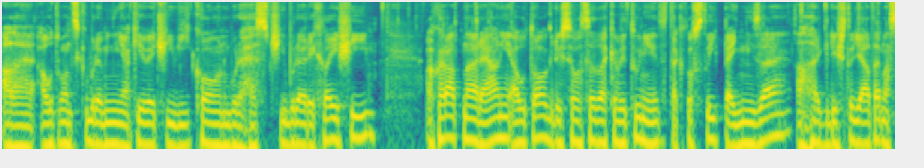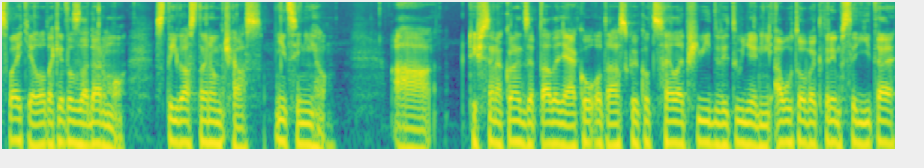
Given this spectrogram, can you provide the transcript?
ale automaticky bude mít nějaký větší výkon, bude hezčí, bude rychlejší. Akorát na reálný auto, když se ho chcete také vytunit, tak to stojí peníze, ale když to děláte na svoje tělo, tak je to zadarmo. Stojí vás to jenom čas, nic jiného. A když se nakonec zeptáte nějakou otázku, jako co je lepší být vytuněný, auto, ve kterém sedíte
